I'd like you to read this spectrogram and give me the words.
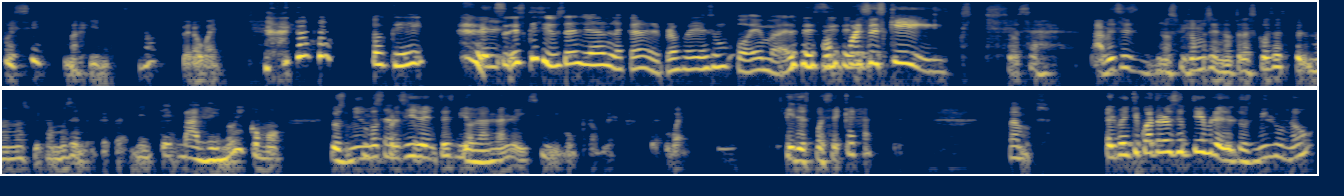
pues sí, imagínense, ¿no? Pero bueno. Ok. El- Es que si ustedes vieran la cara del profe, es un poema. decir Pues es que, o sea, a veces nos fijamos en otras cosas, pero no nos fijamos en lo que realmente vale, ¿no? Y como los mismos Exacto. presidentes violan la ley sin ningún problema. Pero bueno. Y después se quejan. Vamos. El 24 de septiembre del 2001,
